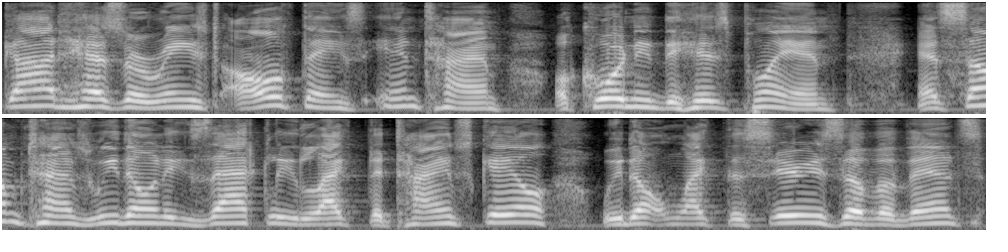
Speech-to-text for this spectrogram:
God has arranged all things in time according to his plan, and sometimes we don't exactly like the time scale, we don't like the series of events.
